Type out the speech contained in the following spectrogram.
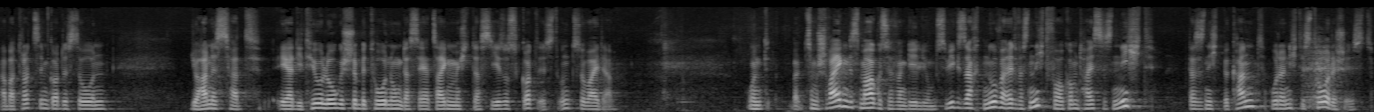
aber trotzdem Gottes Sohn. Johannes hat eher die theologische Betonung, dass er zeigen möchte, dass Jesus Gott ist und so weiter. Und zum Schweigen des Markus-Evangeliums, wie gesagt, nur weil etwas nicht vorkommt, heißt es nicht, dass es nicht bekannt oder nicht historisch ist.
